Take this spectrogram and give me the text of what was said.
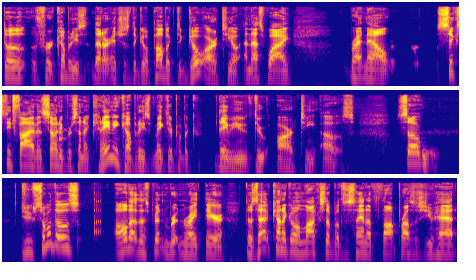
those for companies that are interested to go public to go RTO, and that's why right now. 65 and 70 percent of Canadian companies make their public debut through RTOs. So, do some of those, all that that's been written right there, does that kind of go in lockstep with the same thought process you had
